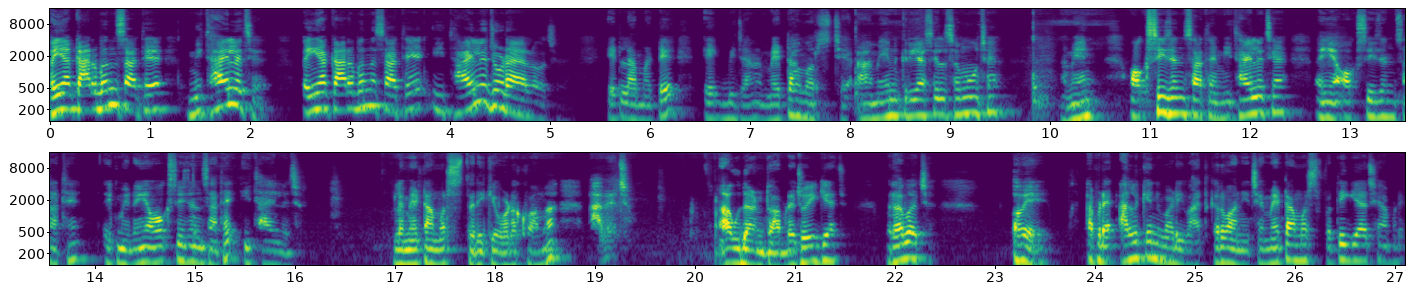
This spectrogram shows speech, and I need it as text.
અહીંયા કાર્બન સાથે મિથાઇલ છે. અહીંયા કાર્બન સાથે ઇથાઇલ જોડાયેલો છે. એટલા માટે એકબીજાના મેટામર્સ છે. આ મેન ક્રિયાશીલ સમૂહ છે. મેન ઓક્સિજન સાથે મિથાઇલ છે. અહીંયા ઓક્સિજન સાથે, એક મિનિટ અહીંયા ઓક્સિજન સાથે ઇથાઇલ છે. એટલે મેટામર્સ તરીકે ઓળખવામાં આવે છે. આ ઉદાહરણ તો આપણે જોઈ ગયા છે. બરાબર છે? હવે આપણે આલ્કેનવાળી વાત કરવાની છે. મેટામર્સ પતી ગયા છે આપણે.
